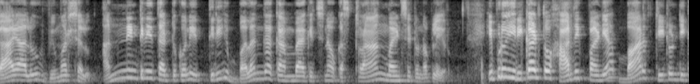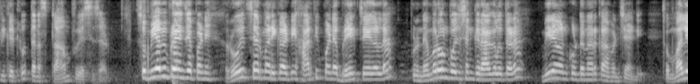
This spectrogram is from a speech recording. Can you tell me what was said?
గాయాలు విమర్శలు అన్నింటినీ తట్టుకొని తిరిగి బలంగా కంబ్యాక్ ఇచ్చిన ఒక స్ట్రాంగ్ మైండ్ సెట్ ఉన్న ప్లేయర్. ఇప్పుడు ఈ రికార్డ్తో హార్దిక్ పాండ్యా భారత్ టీ ట్వంటీ క్రికెట్లో తన స్టాంప్ వేసేశాడు. సో మీ అభిప్రాయం చెప్పండి. రోహిత్ శర్మ రికార్డ్ని హార్దిక్ పాండ్యా బ్రేక్ చేయగలడా? ఇప్పుడు నెంబర్ వన్ పొజిషన్కి రాగలుగుతాడా? మీరేమనుకుంటున్నారు కామెంట్ చేయండి. సో మళ్ళీ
